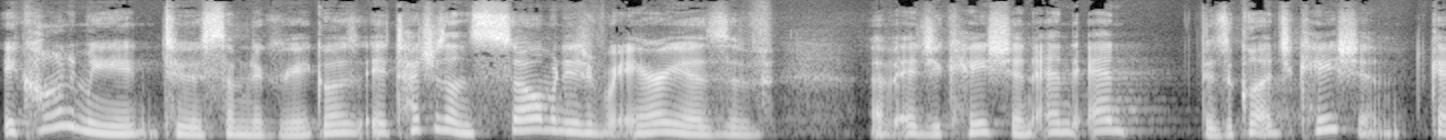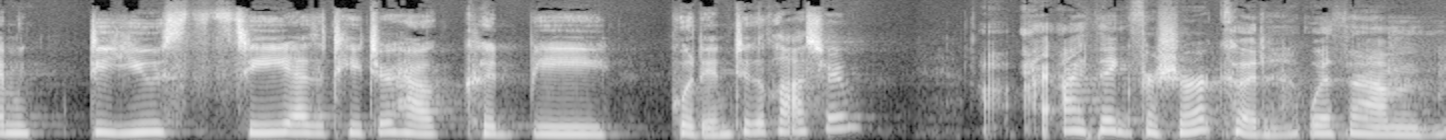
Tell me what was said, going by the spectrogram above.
economy to some degree. It goes, it touches on so many different areas of, of education and, and physical education. Mean, do you see as a teacher how it could be put into the classroom? I, I think for sure it could with um,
